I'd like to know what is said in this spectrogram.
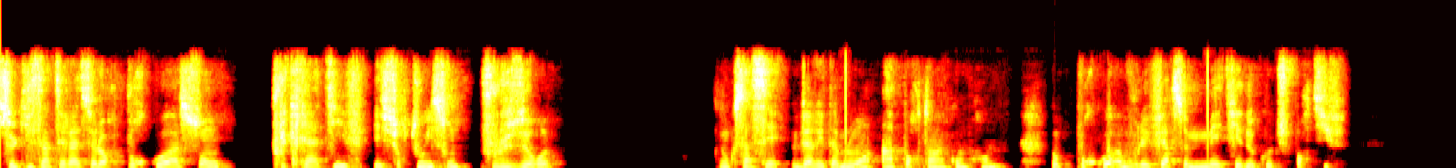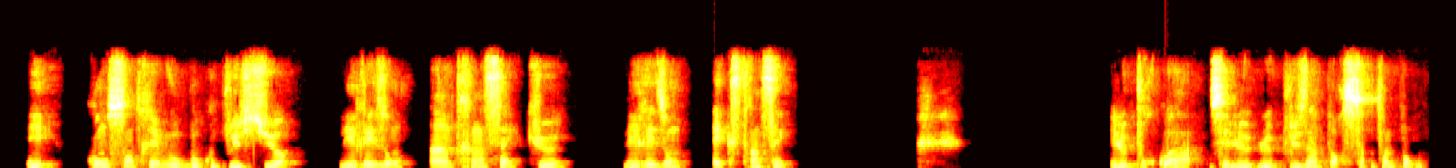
ceux qui s'intéressent à leur pourquoi sont plus créatifs et surtout ils sont plus heureux? Donc ça c'est véritablement important à comprendre. Donc pourquoi vous voulez faire ce métier de coach sportif? Et concentrez-vous beaucoup plus sur les raisons intrinsèques que les raisons extrinsèques. Et le pourquoi, c'est le, plus important. Enfin, pour,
